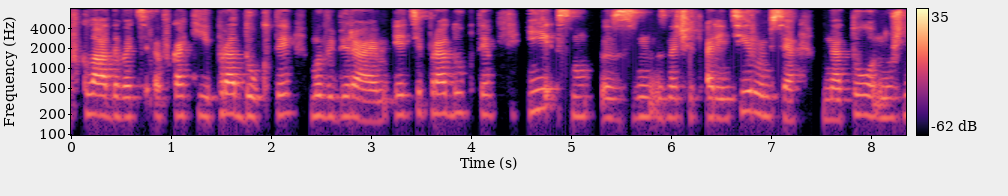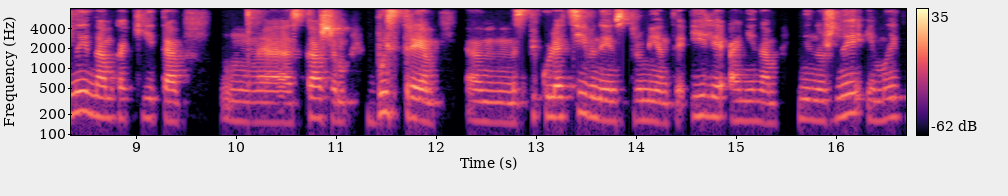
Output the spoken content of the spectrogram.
вкладывать, в какие продукты, мы выбираем эти продукты и, значит, ориентируемся на то, нужны нам какие-то Э, скажем, быстрые эм, спекулятивные инструменты, или они нам не нужны, и мы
